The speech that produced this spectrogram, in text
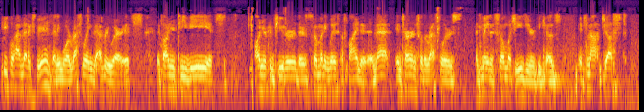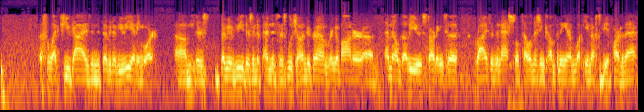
people have that experience anymore. Wrestling's everywhere. It's it's on your TV. It's on your computer. There's so many ways to find it, and that in turn for the wrestlers has made it so much easier because it's not just a select few guys in the WWE anymore. Um, there's WWE, there's Independence, there's Lucha Underground, Ring of Honor, uh, MLW starting to rise as a national television company. I'm lucky enough to be a part of that.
